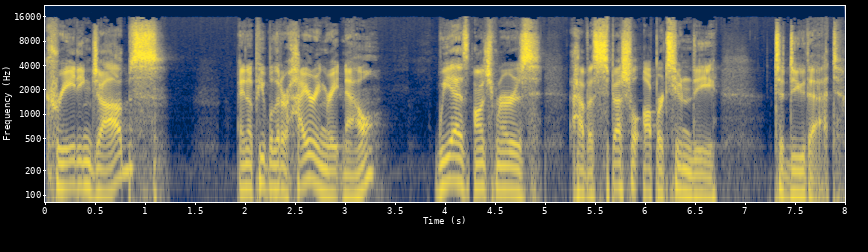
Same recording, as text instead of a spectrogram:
creating jobs. I know people that are hiring right now. We as entrepreneurs have a special opportunity to do that.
